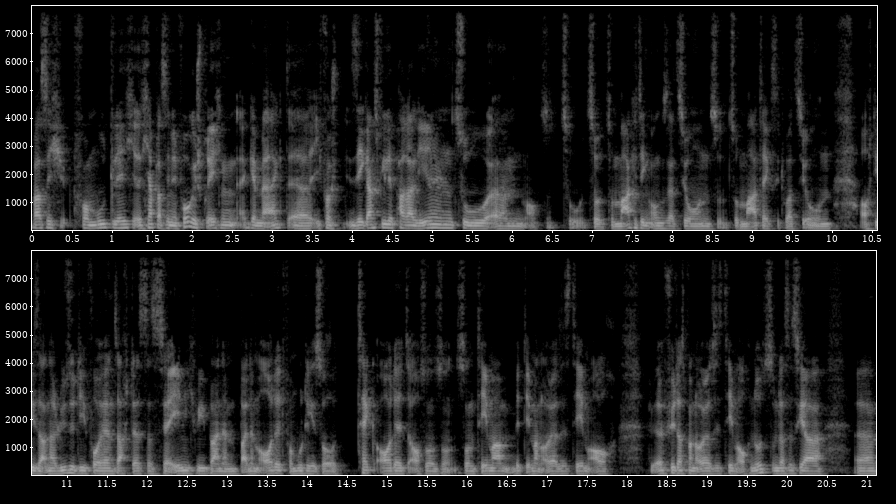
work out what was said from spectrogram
was ich vermutlich, ich habe das in den Vorgesprächen gemerkt, äh, ich sehe ganz viele Parallelen zu, ähm, auch zu, zu, zu, zu Marketingorganisationen, zu, zu Martech-Situationen, auch diese Analyse, die vorher sagte, das ist ja ähnlich wie bei einem, bei einem Audit, vermutlich so Tech-Audit auch so, so, so ein Thema, mit dem man euer System auch, für, für das man euer System auch nutzt. Und das ist ja äh,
